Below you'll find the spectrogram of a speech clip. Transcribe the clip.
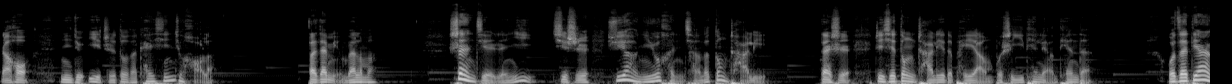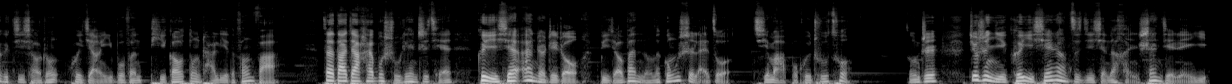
然后你就一直逗他开心就好了。大家明白了吗？善解人意其实需要你有很强的洞察力，但是这些洞察力的培养不是一天两天的。我在第二个技巧中会讲一部分提高洞察力的方法，在大家还不熟练之前，可以先按照这种比较万能的公式来做，起码不会出错。总之，就是你可以先让自己显得很善解人意，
